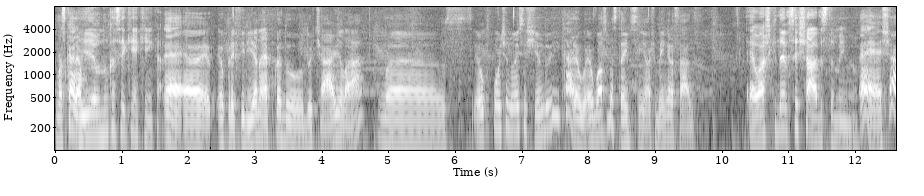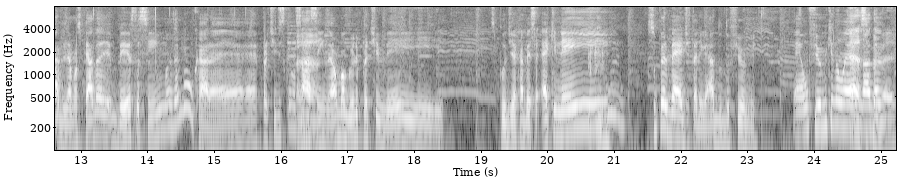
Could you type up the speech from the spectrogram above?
Mas, cara, E eu nunca sei quem é quem, cara. é, é, eu- eu preferia na época do, do Charlie lá, mas eu continuo assistindo e, cara, eu, eu gosto bastante, sim, eu acho bem engraçado. É, eu acho que deve ser Chaves também, meu. É, é Chaves, é umas piadas bestas, assim, mas é bom, cara. É, é pra te descansar, É. assim, não é um bagulho pra te ver e explodir a cabeça. É que nem Super Bad, tá ligado? Do filme. É um filme que não é, É, nada. Superbad.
